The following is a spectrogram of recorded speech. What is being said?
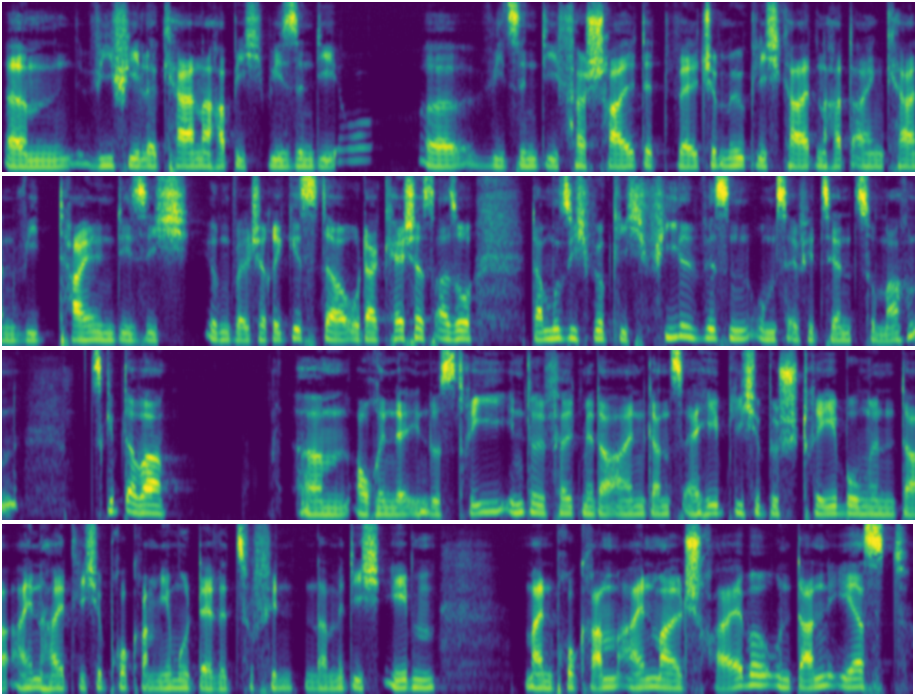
Ähm, wie viele Kerne habe ich? Wie sind die äh, wie sind die verschaltet, welche Möglichkeiten hat ein Kern, wie teilen die sich irgendwelche Register oder Caches. Also da muss ich wirklich viel wissen, um es effizient zu machen. Es gibt aber ähm, auch in der Industrie, Intel fällt mir da ein, ganz erhebliche Bestrebungen, da einheitliche Programmiermodelle zu finden, damit ich eben mein Programm einmal schreibe und dann erst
